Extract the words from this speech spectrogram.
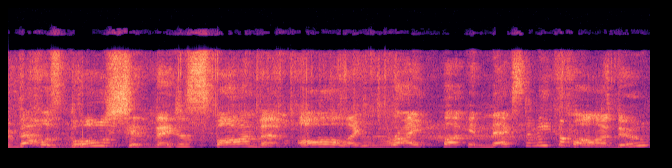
Dude, that was bullshit. They just spawned them all like right fucking next to me. Come on, dude.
